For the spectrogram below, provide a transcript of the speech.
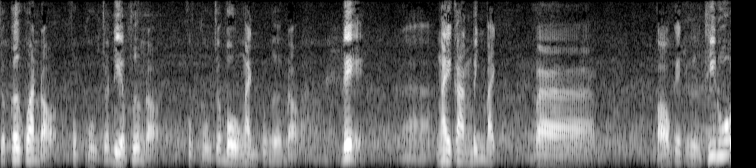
cho cơ quan đó phục vụ cho địa phương đó phục vụ cho bộ ngành trung ương đó để à, ngày càng minh bạch và có cái sự thi đua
